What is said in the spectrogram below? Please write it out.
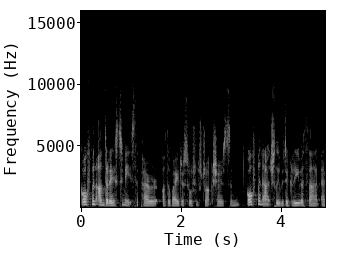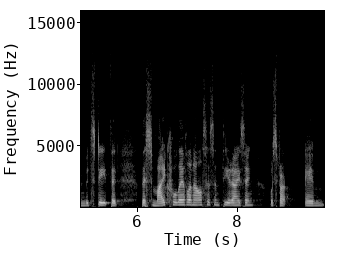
Goffman underestimates the power of the wider social structures, and Goffman actually would agree with that and would state that this micro level analysis and theorizing was for um,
